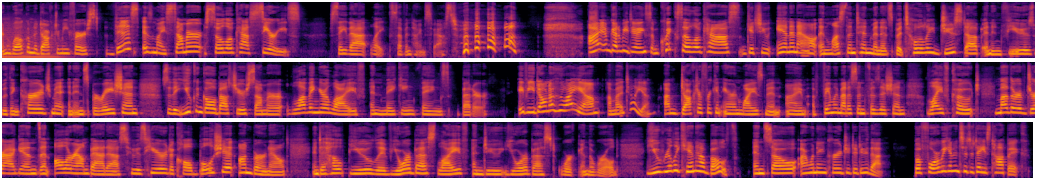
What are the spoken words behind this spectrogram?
and welcome to Dr. Me First. This is my summer solo cast series. Say that like seven times fast. I am going to be doing some quick solo casts, get you in and out in less than 10 minutes, but totally juiced up and infused with encouragement and inspiration so that you can go about your summer loving your life and making things better. If you don't know who I am, I'm going to tell you. I'm Dr. freaking Errin Weisman. I'm a family medicine physician, life coach, mother of dragons, and all around badass who is here to call bullshit on burnout and to help you live your best life and do your best work in the world. You really can have both. And so I want to encourage you to do that. Before we get into today's topic,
